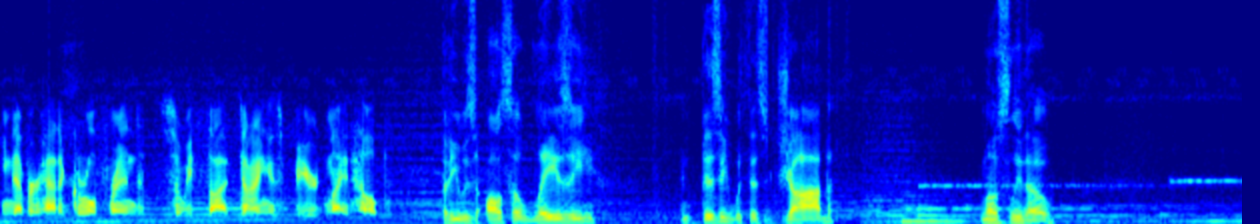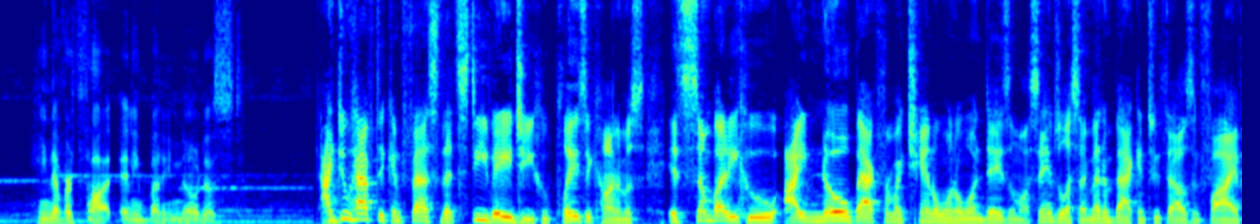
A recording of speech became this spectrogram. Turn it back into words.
He never had a girlfriend, so we thought dyeing his beard might help. But he was also lazy and busy with his job. Mostly, though, he never thought anybody noticed. I do have to confess that Steve Agee, who plays Economos, is somebody who I know back from my Channel 101 days in Los Angeles. I met him back in 2005,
